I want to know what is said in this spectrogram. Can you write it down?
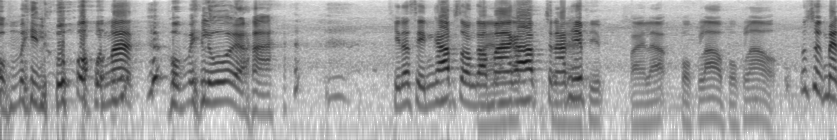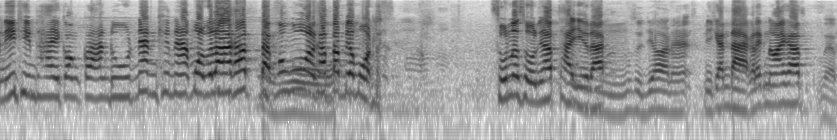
ผมไม่รู้ขอบคุณมาก ผมไม่รู้เลยอะธีรศิลป์ครับ ส่งกลับมาครับ ชนะทิพย์ไปแล้วปกเหล่าปกเหล่า รู้สึกแมตช์นี้ทีมไทยกองกลางดูแน่นขึ้นนะฮะหมดเวลาครับแบบโง่ๆเลยครับแป๊บเดียวหมด ศูนย์ต่อศูนย์ครับไทยอิรัก อืมสุดยอดนะฮะ มีการด่ากันเล็กน้อยครับ แบบ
